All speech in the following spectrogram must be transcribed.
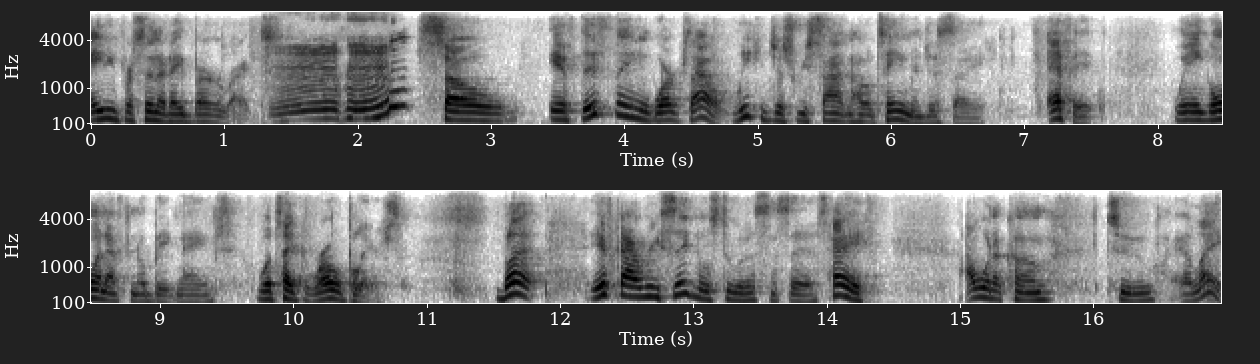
80% of their bird rights. Mm-hmm. So if this thing works out, we can just resign the whole team and just say, F it. We ain't going after no big names. We'll take the role players. But if Kyrie signals to us and says, hey, I want to come to LA.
